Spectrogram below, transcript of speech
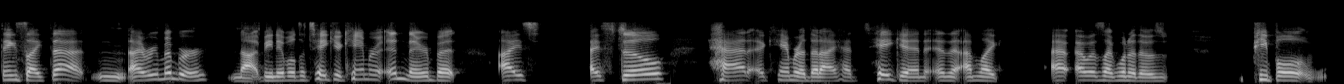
things like that. And I remember not being able to take your camera in there, but I I still had a camera that I had taken, and I'm like I, I was like one of those people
